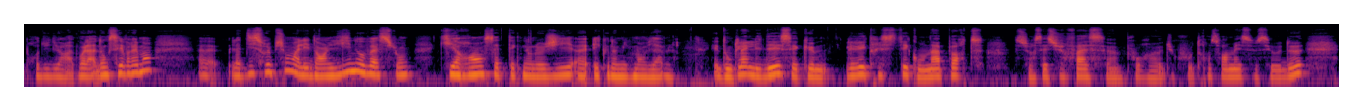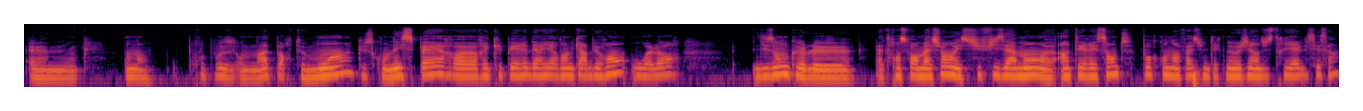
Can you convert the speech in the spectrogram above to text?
produits durables. Voilà, donc c'est vraiment la disruption, elle est dans l'innovation qui rend cette technologie économiquement viable. Et donc là, l'idée, c'est que l'électricité qu'on apporte sur ces surfaces pour du coup transformer ce CO2, on en on apporte moins que ce qu'on espère euh, récupérer derrière dans le carburant ou alors disons que la transformation est suffisamment euh, intéressante pour qu'on en fasse une technologie industrielle, c'est ça?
